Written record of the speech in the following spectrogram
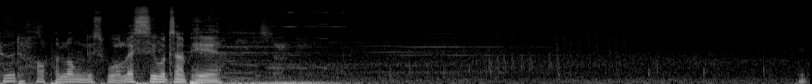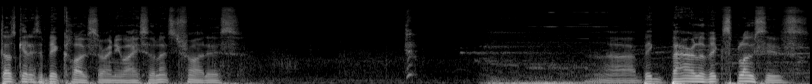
could hop along this wall. Let's see what's up here. Does get us a bit closer anyway, so let's try this. Ah, big barrel of explosives.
